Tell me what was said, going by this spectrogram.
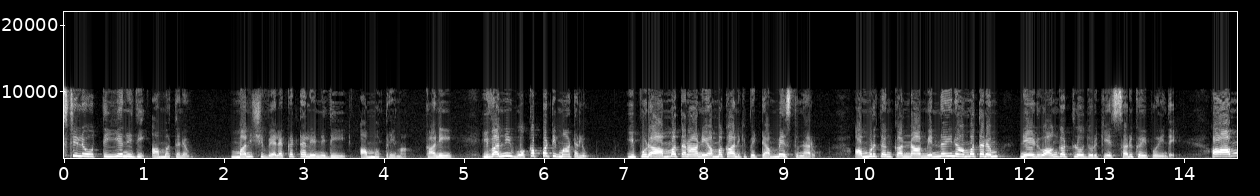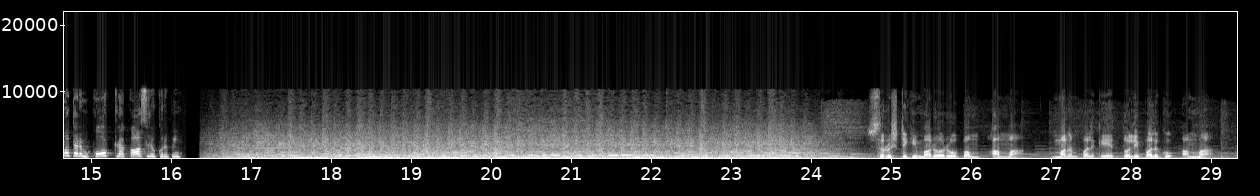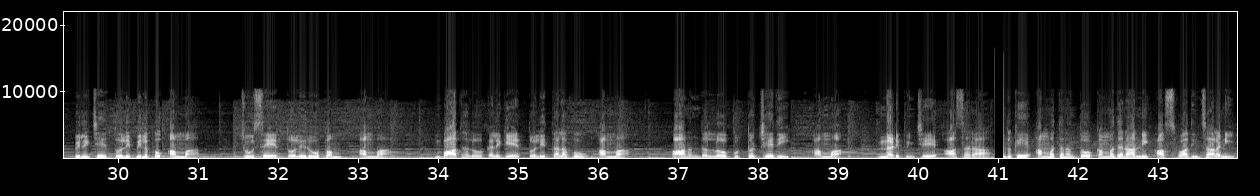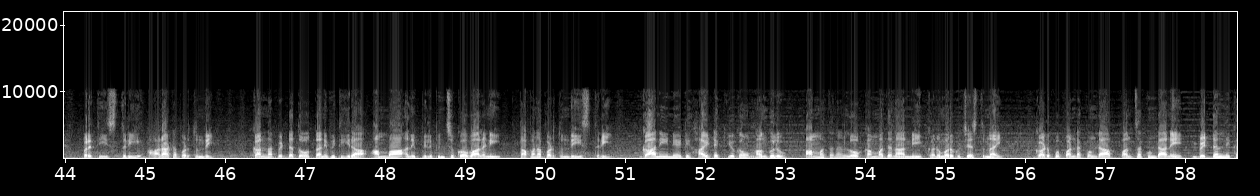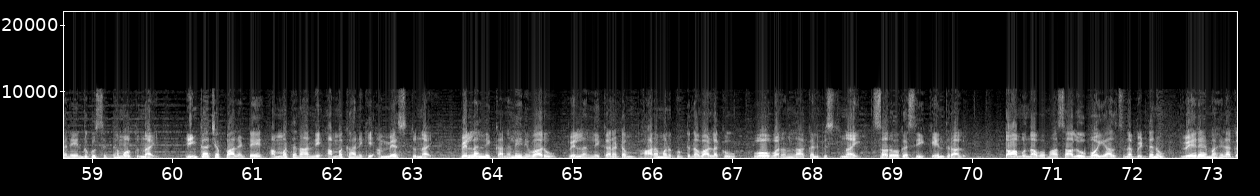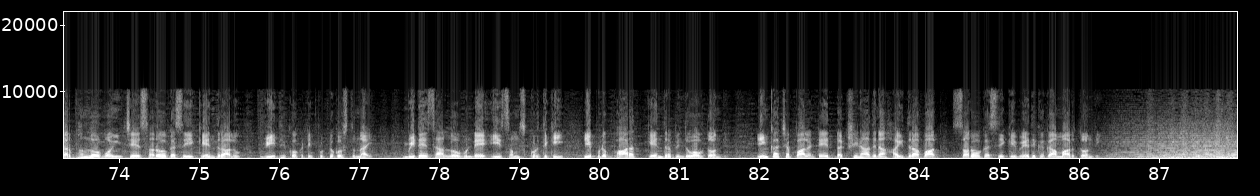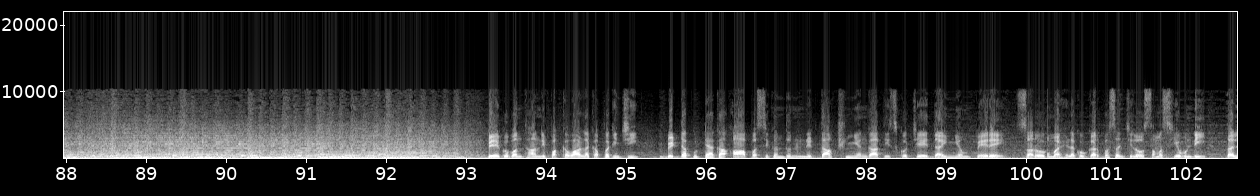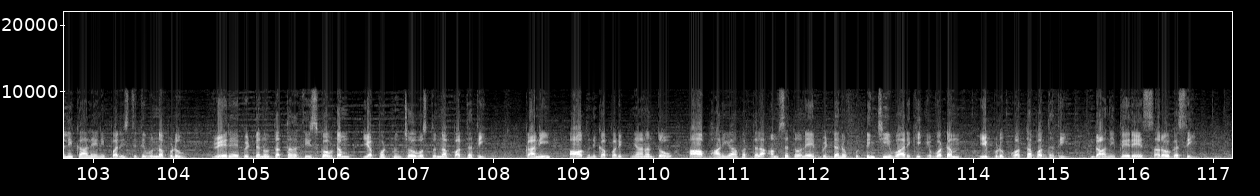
సృష్టిలో తీయనిది అమ్మతనం. మనిషి వెలకట్టలేనిది అమ్మ ప్రేమ. కానీ ఇవన్నీ ఒకప్పటి మాటలు. ఇప్పుడు ఆ అమ్మతనాన్ని అమ్మకానికి పెట్టి అమ్మేస్తున్నారు. అమృతం కన్నా మిన్నైన అమ్మతనం నేడు అంగట్లో దొరికే సరుకైపోయింది. ఆ అమ్మతనం కోట్ల కాసులు కురిపించి సృష్టికి మరో రూపం అమ్మ. మనం పలికే తొలి పలుకు అమ్మ. పిలిచే తొలి పిలుపు అమ్మ చూసే తొలి రూపం అమ్మ బాధలో కలిగే తొలి తలపు అమ్మ ఆనందంలో గుర్తొచ్చేది అమ్మ నడిపించే ఆసరా అందుకే అమ్మతనంతో కమ్మదనాన్ని ఆస్వాదించాలని ప్రతి స్త్రీ ఆరాటపడుతుంది. కన్నబిడ్డతో తనివి తీరా అమ్మా అని పిలిపించుకోవాలని తపన పడుతుంది స్త్రీ. కానీ నేటి హైటెక్ యుగం హంగులు అమ్మతనంలో కమ్మదనాన్ని కనుమరుగు చేస్తున్నాయి. కడుపు పండకుండా పంచకుండానే బిడ్డల్ని కనేందుకు సిద్ధమవుతున్నాయి. ఇంకా చెప్పాలంటే అమ్మతనాన్ని అమ్మకానికి అమ్మేస్తున్నాయి. పిల్లల్ని కనలేని వారు పిల్లల్ని కనటం భారమనుకుంటున్న వాళ్ళకు ఓ వరంలా కనిపిస్తున్నాయి సరోగసి కేంద్రాలు. తాము నవమాసాలు మోయాల్సిన బిడ్డను వేరే మహిళ గర్భంలో మోయించే సరోగసి కేంద్రాలు వీధికొకటి పుట్టుకొస్తున్నాయి. విదేశాల్లో ఉండే ఈ సంస్కృతికి ఇప్పుడు భారత్ కేంద్ర బిందువు అవుతోంది. ఇంకా చెప్పాలంటే దక్షిణాదిన హైదరాబాద్ సరోగసీకి వేదికగా మారుతోంది. పేగుబంధాన్ని పక్కవాళ్ళకప్పగించి బిడ్డ పుట్టాక ఆ పసికందును నిర్దాక్షిణ్యంగా తీసుకొచ్చే దైన్యం పేరే సరో మహిళకు గర్భసంచిలో సమస్య ఉండి తల్లి కాలేని పరిస్థితి ఉన్నప్పుడు వేరే బిడ్డను దత్తత తీసుకోవటం ఎప్పట్నుంచో వస్తున్న పద్ధతి. కానీ ఆధునిక పరిజ్ఞానంతో ఆ భార్యాభర్తల అంశతోనే బిడ్డను పుట్టించి వారికి ఇవ్వటం ఇప్పుడు కొత్త పద్ధతి. దాని పేరే సరోగసి.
